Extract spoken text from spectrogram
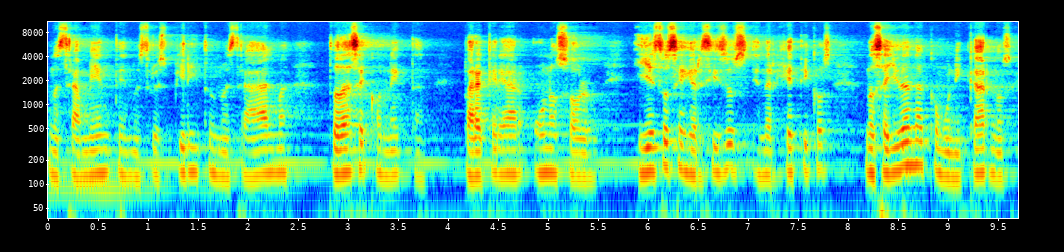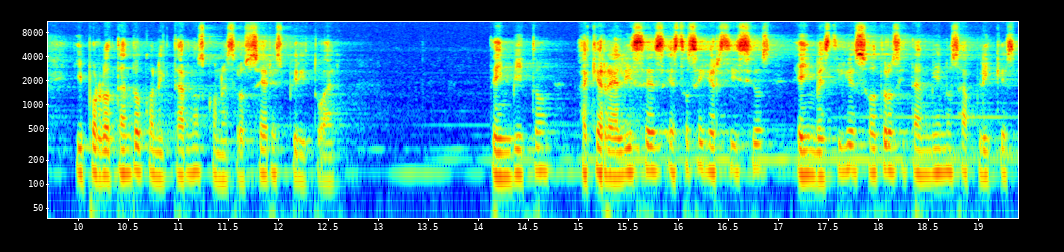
nuestra mente, nuestro espíritu, nuestra alma, todas se conectan para crear uno solo y estos ejercicios energéticos nos ayudan a comunicarnos y por lo tanto conectarnos con nuestro ser espiritual. Te invito a que realices estos ejercicios e investigues otros y también los apliques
